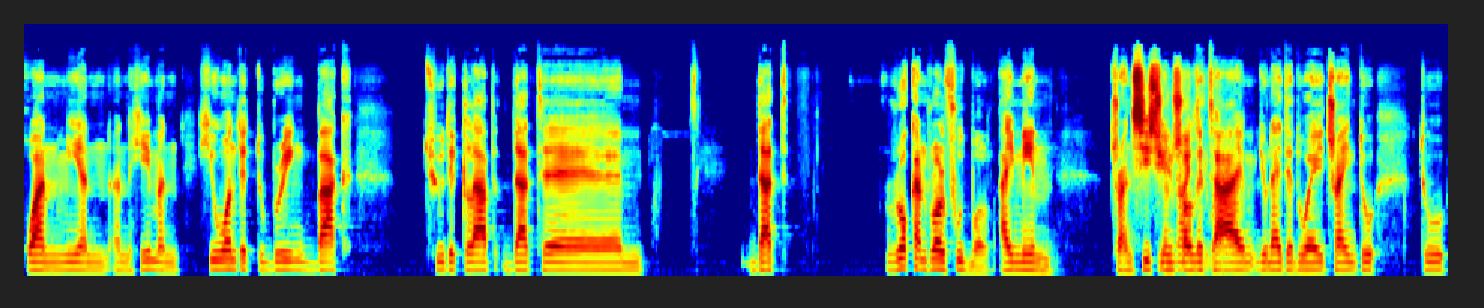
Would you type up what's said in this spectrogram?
Juan, me, and, and him, and he wanted to bring back to the club that um, that rock and roll football. I mean, transitions all the United way. time, United way, trying to to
